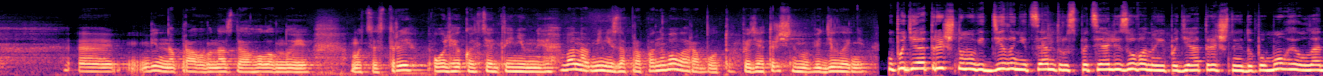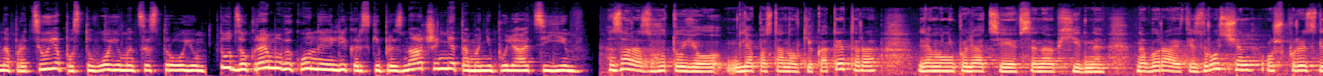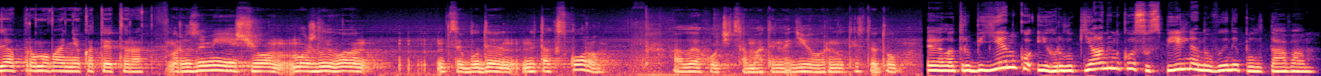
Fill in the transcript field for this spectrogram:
Е, Він направив нас до головної медсестри Ольги Константинівни. Вона мені запропонувала роботу в педіатричному відділенні. У педіатричному відділенні центру спеціалізованої педіатричної допомоги Олена працює постовою медсестрою. Тут, зокрема, виконує лікарські призначення та маніпуляції. Зараз готую для постановки катетера, для маніпуляції все необхідне. Набираю фізрозчин у шприц для промивання катетера. Розумію, що можливо це буде не так скоро, але хочеться мати надію повернутися додому. Ела Трубієнко, Ігор Лук'яненко, Суспільне новини Полтава.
